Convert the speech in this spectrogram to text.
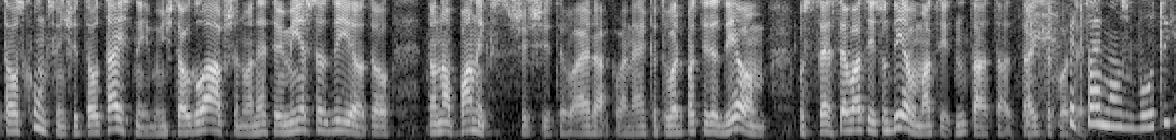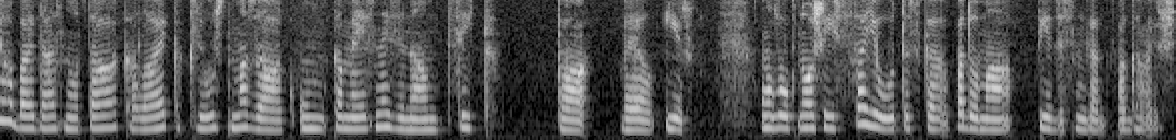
tavs kungs, viņš ir tava taisnība, viņš ir tava glābšana, vai ne? Tev ir miers ar Dievu, tev, tev nav panikas šis, šis te vairāk, vai ne? Ka tu vari paskatīties Dievam uz se, sev acīs un Dievam acīs, nu tā, tā, tā izsakoties. Bet vai mums būtu jābaidās no tā, ka laika kļūst mazāk un ka mēs nezinām, cik tā vēl ir? Un lūk, no šīs sajūtas, ka padomā 50 gadi pagājuši,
